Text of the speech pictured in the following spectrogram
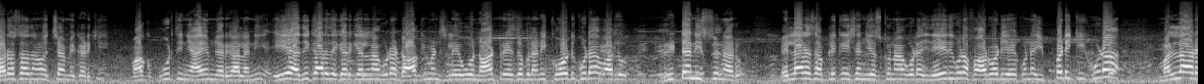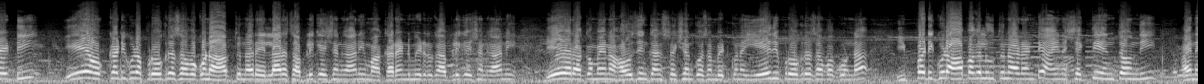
భరోసాదనం వచ్చాము ఇక్కడికి. మాకు పూర్తి న్యాయం జరగాలని ఏ అధికారి దగ్గరికి వెళ్ళినా కూడా డాక్యుమెంట్స్ లేవు నాట్ ట్రేసబుల్ అని కోర్టు కూడా వాళ్ళు రిటర్న్ ఇస్తున్నారు. ఎల్ఆర్ఎస్ అప్లికేషన్ చేసుకున్నా కూడా ఇదేది కూడా ఫార్వర్డ్ చేయకుండా ఇప్పటికీ కూడా మల్లారెడ్డి ఏ ఒక్కటి కూడా ప్రోగ్రెస్ అవ్వకుండా ఆపుతున్నారు. ఎల్ఆర్ఎస్ అప్లికేషన్ కానీ మా కరెంట్ మీటర్ అప్లికేషన్ కానీ ఏ రకమైన హౌసింగ్ కన్స్ట్రక్షన్ కోసం పెట్టుకున్న ఏది ప్రోగ్రెస్ అవ్వకుండా ఇప్పటికి కూడా ఆపగలుగుతున్నాడంటే ఆయన శక్తి ఎంత ఉంది ఆయన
